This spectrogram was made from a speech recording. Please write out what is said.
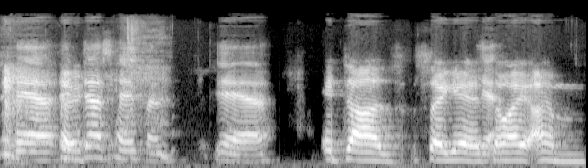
yeah, it does happen. Yeah, it does. So yeah, Yeah. so I um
